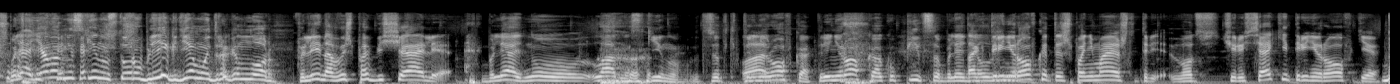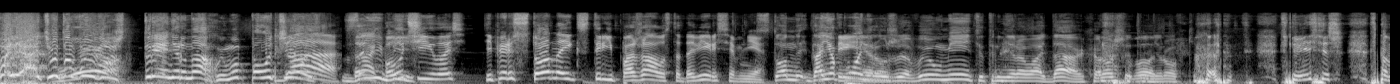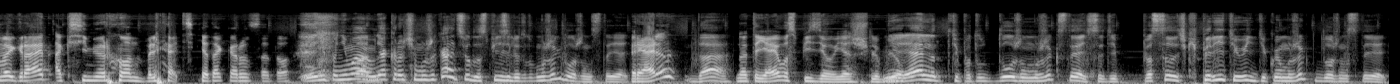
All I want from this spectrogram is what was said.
Бля, я вам не скину 100 рублей, где мой драгонлор? Блин, а вы ж пообещали. Блять, ну ладно, скину. Это все-таки тренировка. Тренировка окупиться, блять, Так, тренировка, ты же понимаешь, что тре- вот через всякие тренировки... Блять, что-то Во! выигрыш! Тренер нахуй, мы получилось! Да, так, Заебись! получилось. Теперь 100 на X3, пожалуйста, доверься мне. Стон- Да я тренеру. понял уже, вы умеете тренировать, да, хорошие тренировки. Ты видишь, там играет Оксимирон, блядь. Я так ору с этого. Я не понимаю, у меня, короче, мужика отсюда спиздили, тут мужик должен стоять. Реально? Да. Ну это я его спиздил, я же ж Не, люблю. реально, типа, тут должен мужик стоять, кстати, по ссылочке перейдите, увидите, какой мужик тут должен стоять.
